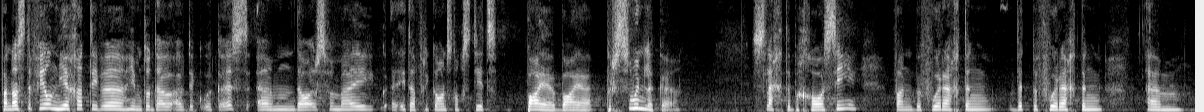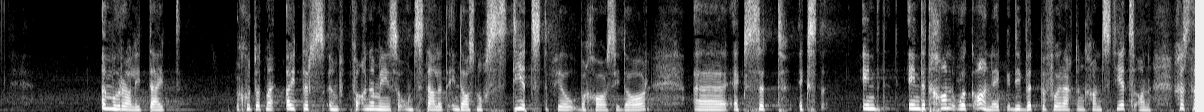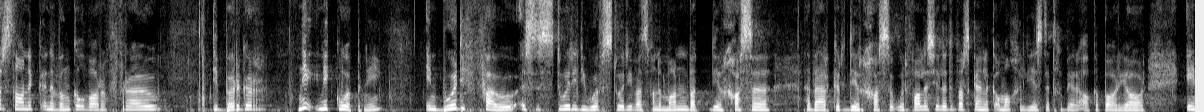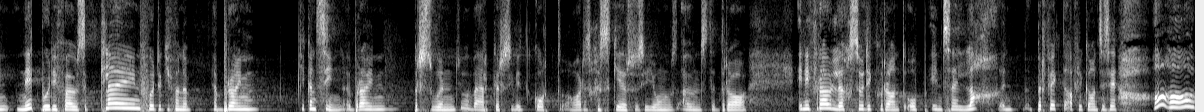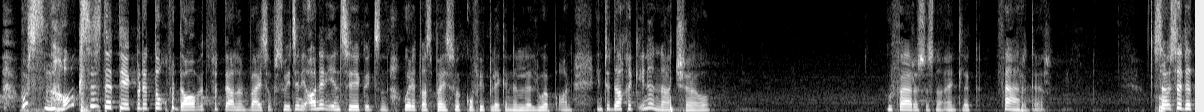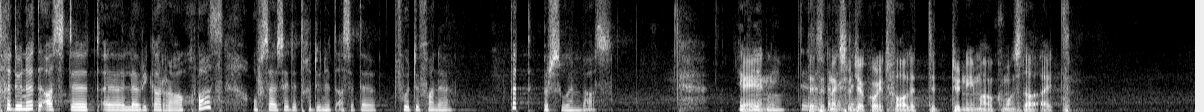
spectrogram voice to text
Want daar's te veel negatiewe, jy moet onthou oud ek ook is. Ehm um, daar is vir my het Afrikaans nog steeds baie baie persoonlike slegte bagasie van bevoordiging, wit bevoordiging, ehm um, immoraliteit goed wat my uiters vir ander mense ontstel het en daar's nog steeds te veel bagasie daar. Uh ek sit ek en en dit gaan ook aan. Ek die wit bevoordiging gaan steeds aan. Gister staan ek in 'n winkel waar 'n vrou die burger nie nie koop nie. En bo die vou is 'n storie, die hoofstorie was van 'n man wat deur gasse 'n werker deur gasse oorval. As julle dit waarskynlik almal gelees, dit gebeur elke paar jaar. En net bo die vou is 'n klein fotootjie van 'n 'n bruin jy kan sien 'n bruin persoon, so werkers, jy weet kort haar is geskeur soos die jong ouens te dra. En die vrou lig so die koerant op en sy lag in perfekte Afrikaans. Sy sê: "Ha, hoe snaaks is dit? Ek moet dit tog vir David vertel en wys of so iets." En die ander een sê ek iets en hoor dit was by so 'n koffieplek en hulle loop aan. En toe dink ek in 'n nutshell, hoe ver is ons nou eintlik verder? Sou sy dit gedoen het as dit 'n uh, Laurika Raag was of sou sy dit gedoen het as dit 'n foto van 'n wit persoon was? Ek en weet nie. Dit, dit het niks met jou kort val te doen nie, maar kom ons daar uit.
